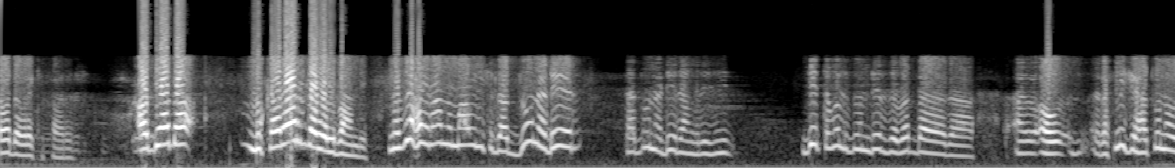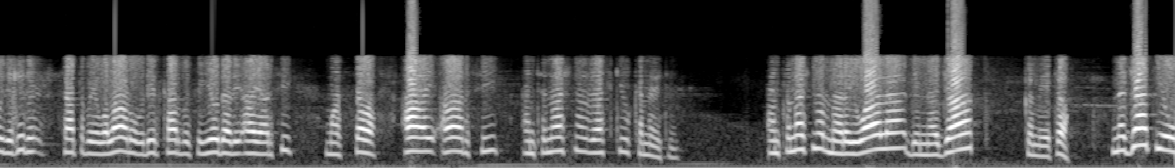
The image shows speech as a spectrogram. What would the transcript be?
یو دوره کې فارغ او بیا دا مکرر ډول باندې نو زه حیران ما ویل چې دا دون ډیر دا دون ډیر انګریزي دې ته ولې دون ډیر ضرورت ده او رسمي جهاتونه او دغه ساته به ولاړ او ډیر کار به یو د آی آر سی مؤسسه آی آر سی انټرنیشنل ریسکیو کمیټه انټرنیشنل نړیواله د نجات کمیټه نجات یو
